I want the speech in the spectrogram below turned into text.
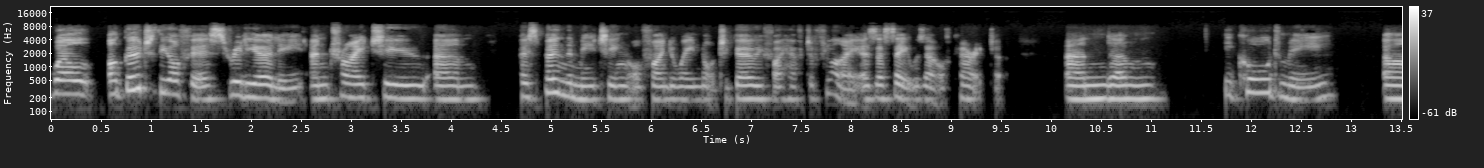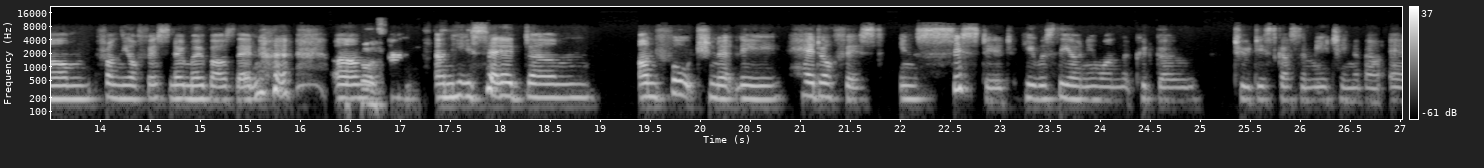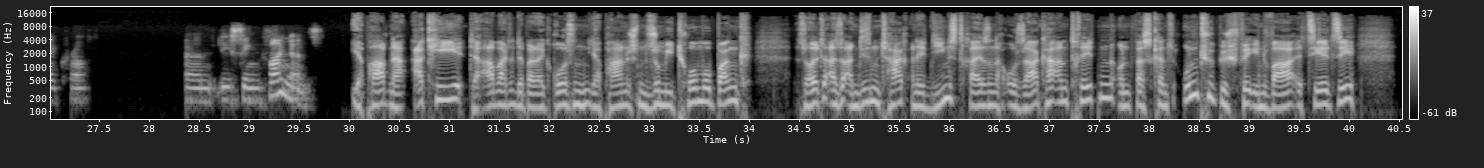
"Well, I'll go to the office really early and try to." Um, postpone the meeting or find a way not to go if I have to fly. As I say, it was out of character. And um, he called me um, from the office, no mobiles then. um, and, and, he said, um, unfortunately, head office insisted he was the only one that could go to discuss a meeting about aircraft and leasing finance. Ihr Partner Aki, der arbeitete bei der großen japanischen Sumitomo Bank, sollte also an diesem Tag eine Dienstreise nach Osaka antreten. Und was ganz untypisch für ihn war, erzählt sie,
